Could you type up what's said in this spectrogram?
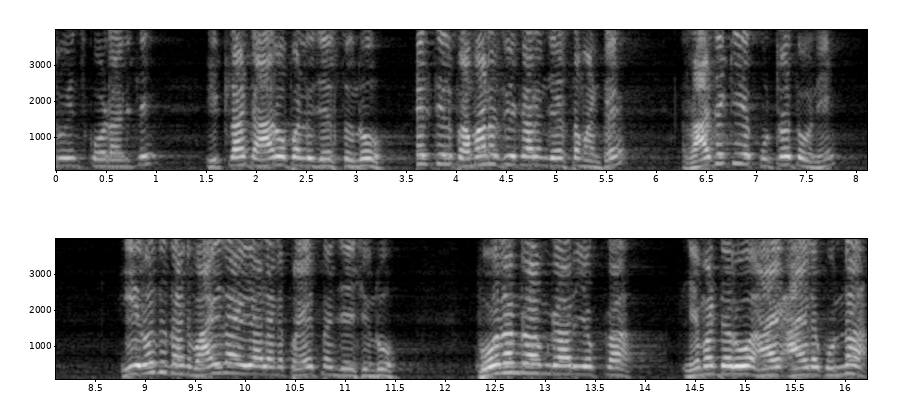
చూయించుకోవడానికి ఇట్లాంటి ఆరోపణలు చేస్తుండ్రు. ఎమ్మెల్సీలు ప్రమాణ స్వీకారం చేస్తామంటే రాజకీయ కుట్రతోని ఈరోజు దాన్ని వాయిదా వేయాలనే ప్రయత్నం చేసిండ్రు. కోదన్ రామ్ గారి యొక్క ఏమంటారు? ఆయ- ఆయనకున్న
